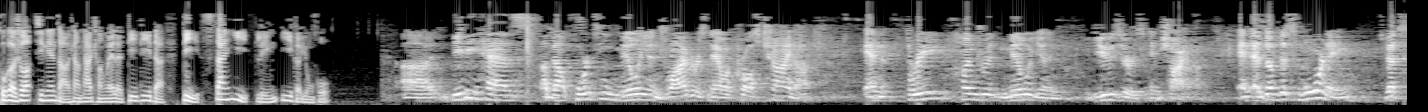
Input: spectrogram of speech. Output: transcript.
库克说，今天早上他成为了滴滴的第三亿零一个用户。Uh, Didi has about 14 million drivers now across China and 300 million users in China. And as of this morning, that's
